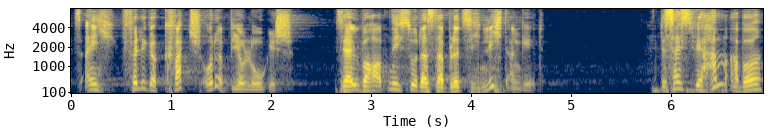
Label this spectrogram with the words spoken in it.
Das ist eigentlich völliger Quatsch, oder biologisch? Ist ja überhaupt nicht so, dass da plötzlich ein Licht angeht. Das heißt, wir haben aber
